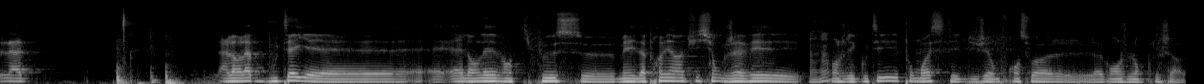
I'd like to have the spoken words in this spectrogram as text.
la... Alors la bouteille, elle, elle enlève un petit peu ce... Mais la première intuition que j'avais Mhm. quand je l'ai goûté, pour moi, c'était du Jérôme François, la Grange l'Oncle Charles.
